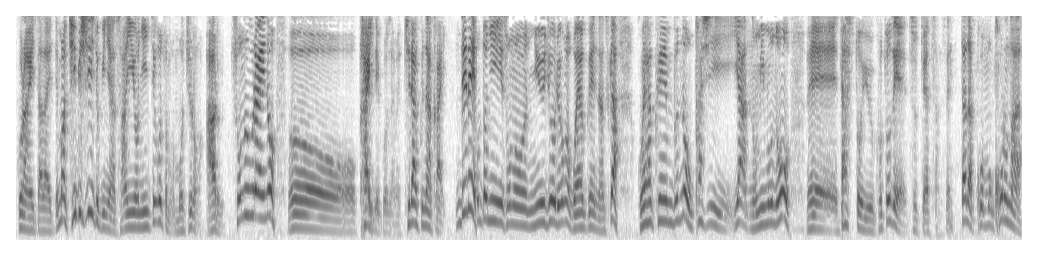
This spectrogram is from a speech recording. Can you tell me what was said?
ご覧いただいて、まあ厳しい時には3、4人ってことももちろんある。そのぐらいの、お回でございます。気楽な回。でね、本当にその入場料が500円なんですが、500円分のお菓子や飲み物を、えー出すということでずっとやってたんですね。ただ、こうもうコロナ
